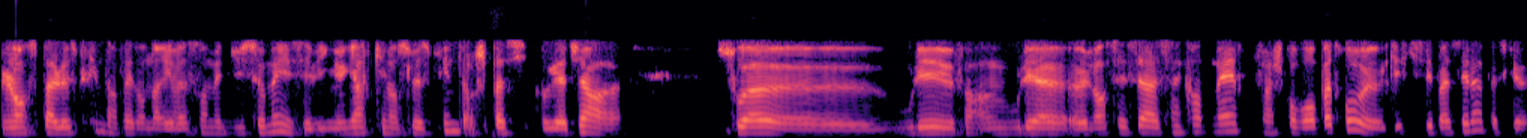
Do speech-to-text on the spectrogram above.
lance pas le sprint. En fait, on arrive à 100 mètres du sommet et c'est Vingegaard qui lance le sprint. Alors je sais pas si Pogacar euh, soit voulait enfin voulait lancer ça à 50 mètres. Enfin, je comprends pas trop qu'est-ce qui s'est passé là parce que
